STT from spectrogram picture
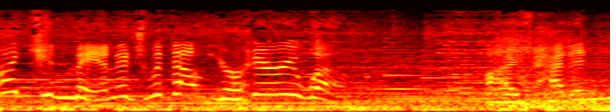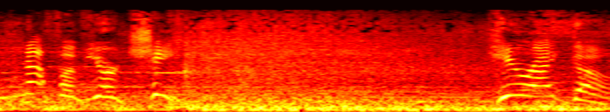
I can manage without your very well. I've had enough of your cheat. Here I go.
